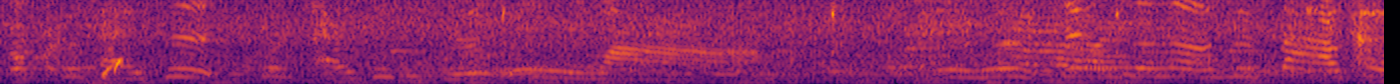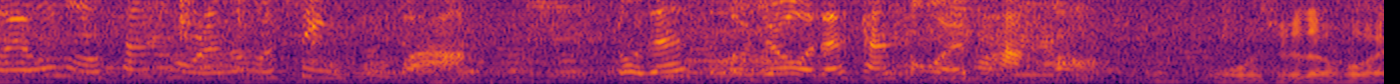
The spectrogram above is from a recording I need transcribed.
这才是这才是食物嘛！哎，这这样真的是大推，为什么三重人那么幸福啊？我在我觉得我在三重会胖哦。我觉得会，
